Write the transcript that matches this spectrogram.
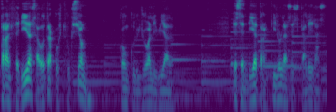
transferidas a otra construcción, concluyó aliviado. Descendía tranquilo las escaleras,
